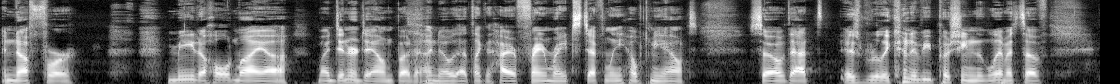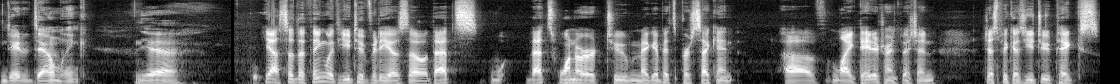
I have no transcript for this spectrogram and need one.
enough for me to hold my uh, my dinner down, but I know that like the higher frame rates definitely helped me out. So that is really going to be pushing the limits of data downlink. Yeah, Yeah, so the thing with YouTube videos though, that's that's 1 or 2 megabits per second of like data transmission just because YouTube takes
